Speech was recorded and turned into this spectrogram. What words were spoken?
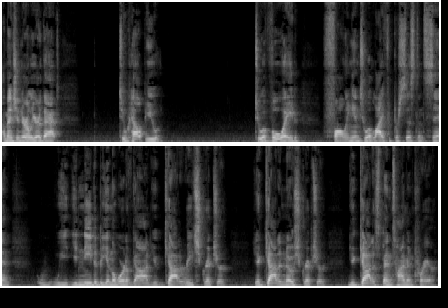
I mentioned earlier that to help you to avoid falling into a life of persistent sin, we you need to be in the Word of God. You got to read Scripture. You got to know Scripture. You got to spend time in prayer.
